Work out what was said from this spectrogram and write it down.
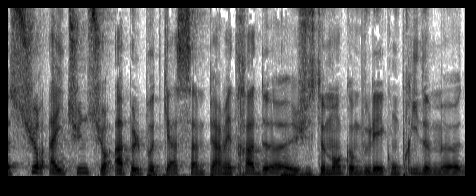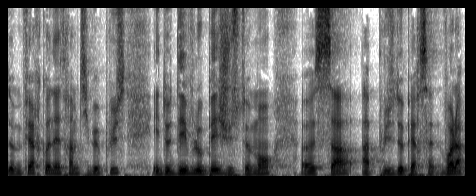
euh, sur iTunes, sur Apple Podcast. Ça me permettra de, euh, justement, comme vous l'avez compris, de me, faire connaître un petit peu plus et de développer justement euh, ça à plus de personnes. Voilà.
